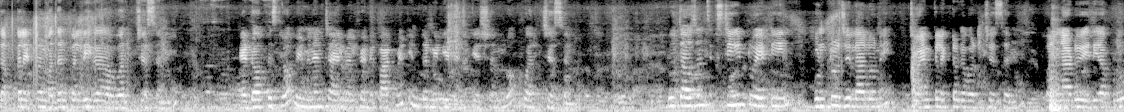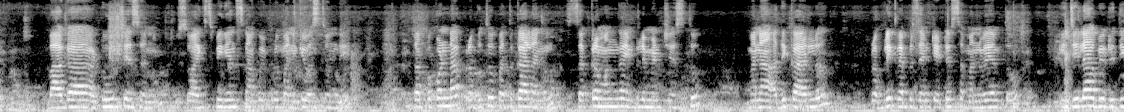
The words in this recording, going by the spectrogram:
sub collector మదనపల్లిగా వర్క్ చేశాను. హెడ్ ఆఫీస్లో women and child welfare department intermediate ఎడ్యుకేషన్లో వర్క్ చేశాను. Two thousand sixteen to eighteen Guntur జిల్లాలోనే జాయింట్ కలెక్టర్గా వర్క్ చేశాను. పల్నాడు ఏరియా అప్పుడు బాగా టూర్ చేశాను. సో ఆ ఎక్స్పీరియన్స్ నాకు ఇప్పుడు పనికి వస్తుంది. తప్పకుండా ప్రభుత్వ పథకాలని సక్రమంగా ఇంప్లిమెంట్ చేస్తూ మన అధికారులు పబ్లిక్ రిప్రజెంటేటివ్ సమన్వయంతో ఈ జిల్లా అభివృద్ధి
